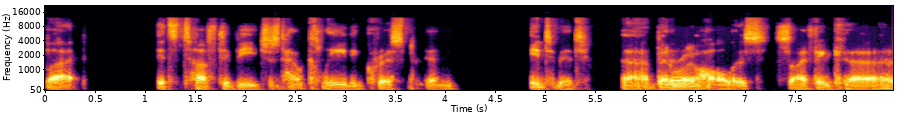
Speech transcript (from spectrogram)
but it's tough to beat just how clean and crisp and intimate uh, Royal Hall is. So I think uh,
